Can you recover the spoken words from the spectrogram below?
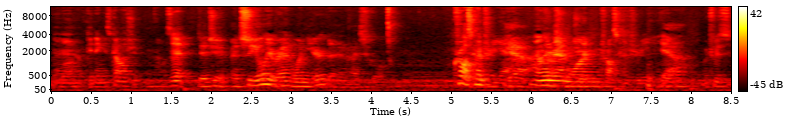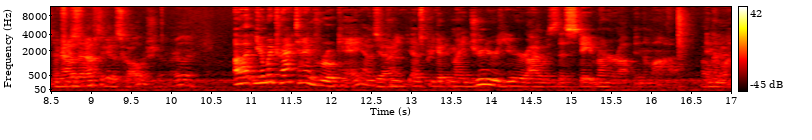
then I ended up getting a scholarship, and that was it. Did you? And so you only ran one year then in high school, Cross country, yeah. Yeah, I only ran one cross country, yeah, Yeah. which was and which that was was enough to get a scholarship. Really? Uh, you know, my track times were okay. I was Yeah. pretty. I was pretty good. My junior year, I was the state runner-up in the mile. In the mile,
